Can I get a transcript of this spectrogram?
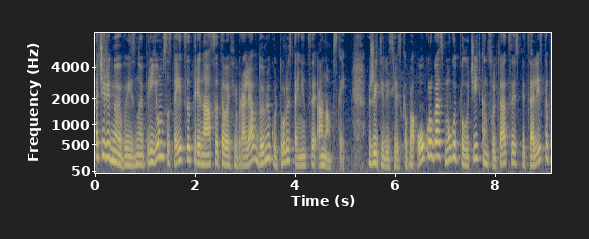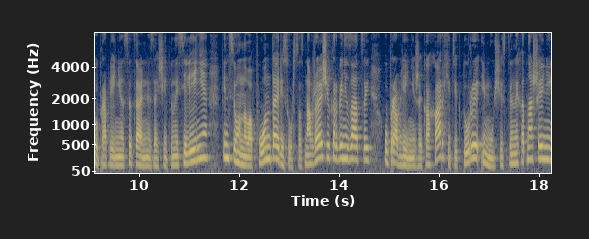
Очередной выездной прием состоится 13 февраля в Доме культуры станицы Анапской. Жители сельского округа смогут получить консультации специалистов Управления социальной защиты населения, Пенсионного фонда, ресурсоснабжающих организаций, Управления ЖКХ, архитектуры, имущественных отношений,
